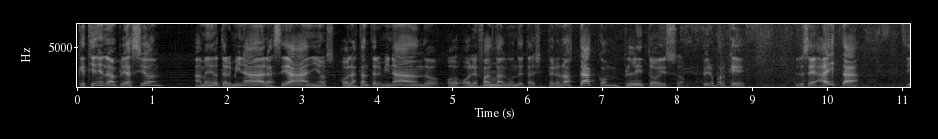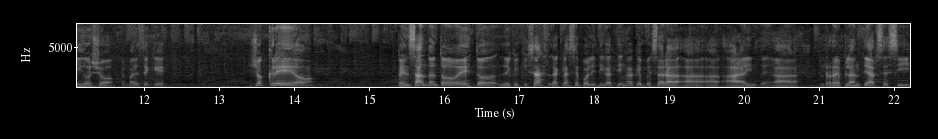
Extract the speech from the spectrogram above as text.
que tienen la ampliación a medio terminar, hace años, o la están terminando, o, o le falta Mm. algún detalle. Pero no está completo eso. ¿Pero por qué? Entonces, ahí está, digo yo. Me parece que yo creo, pensando en todo esto, de que quizás la clase política tenga que empezar a, a- a- a int- a replantearse si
